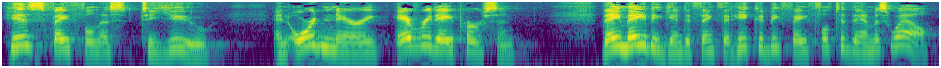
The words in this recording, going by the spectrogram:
his faithfulness to you, an ordinary, everyday person, they may begin to think that he could be faithful to them as well.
